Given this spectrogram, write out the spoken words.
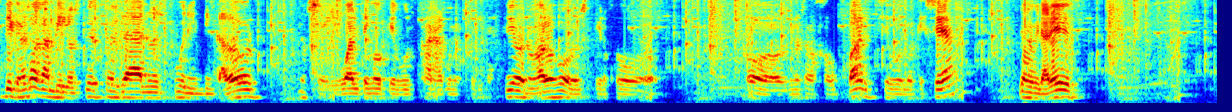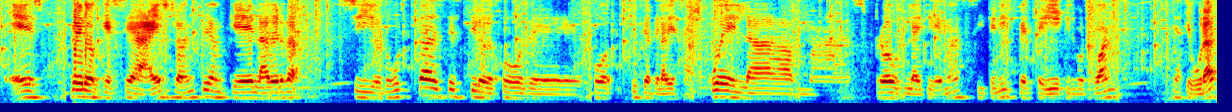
De que no salgan bien los textos ya no es buen indicador. No sé, igual tengo que buscar alguna actualización o algo. Es que el juego... O nos ha bajado un parche o lo que sea. Ya lo miraré. Espero que sea eso solamente, aunque la verdad, si os gusta este estilo de juegos de shooter de la vieja escuela, más roguelike y demás, si tenéis PC y Xbox One, de asegurar,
